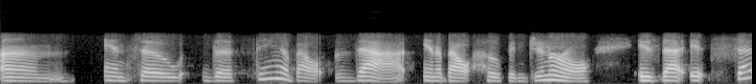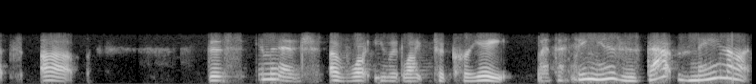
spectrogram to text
Um, and so the thing about that and about hope in general is that it sets up this image of what you would like to create. But the thing is is that may not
